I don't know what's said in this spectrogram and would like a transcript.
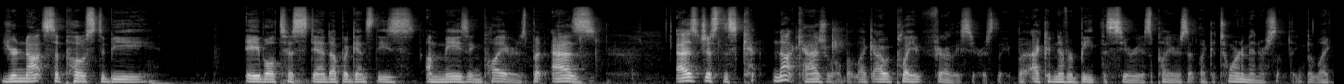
you're not supposed to be able to stand up against these amazing players, but as as just this ca- not casual, but like I would play fairly seriously, but I could never beat the serious players at like a tournament or something. But like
